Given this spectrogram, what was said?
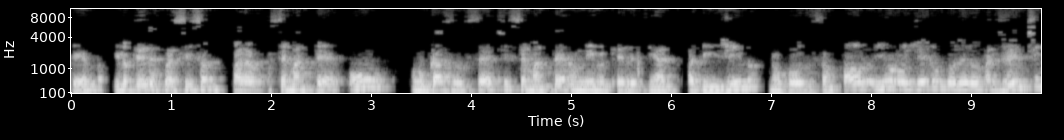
tendo e o que eles precisam para se manter. Um no caso do Sete, se mantém no nível que ele tinha atingido no gol do São Paulo, e o Rogério, um goleiro emergente,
